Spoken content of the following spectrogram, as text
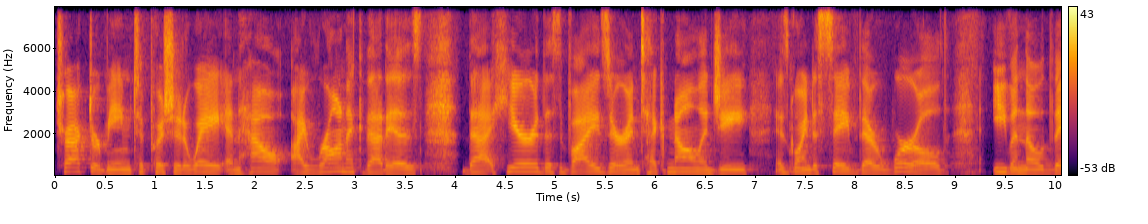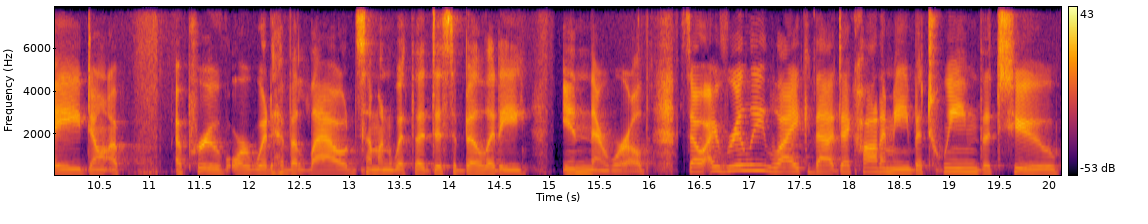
tractor beam to push it away and how ironic that is that here this visor and technology is going to save their world even though they don't ap- approve or would have allowed someone with a disability in their world. So I really like that dichotomy between the two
